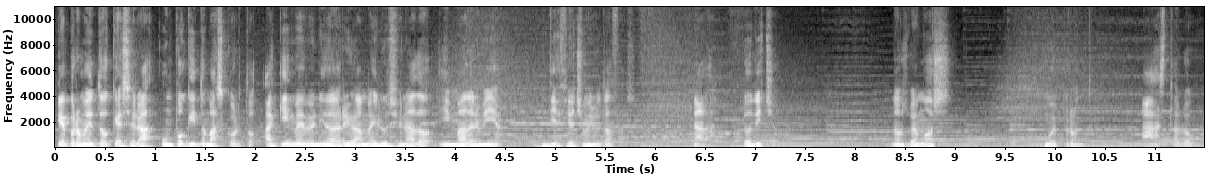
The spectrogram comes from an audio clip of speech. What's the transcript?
Que prometo que será un poquito más corto. Aquí me he venido arriba, me he ilusionado y madre mía, 18 minutazos. Nada, lo dicho. Nos vemos muy pronto. Hasta luego.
